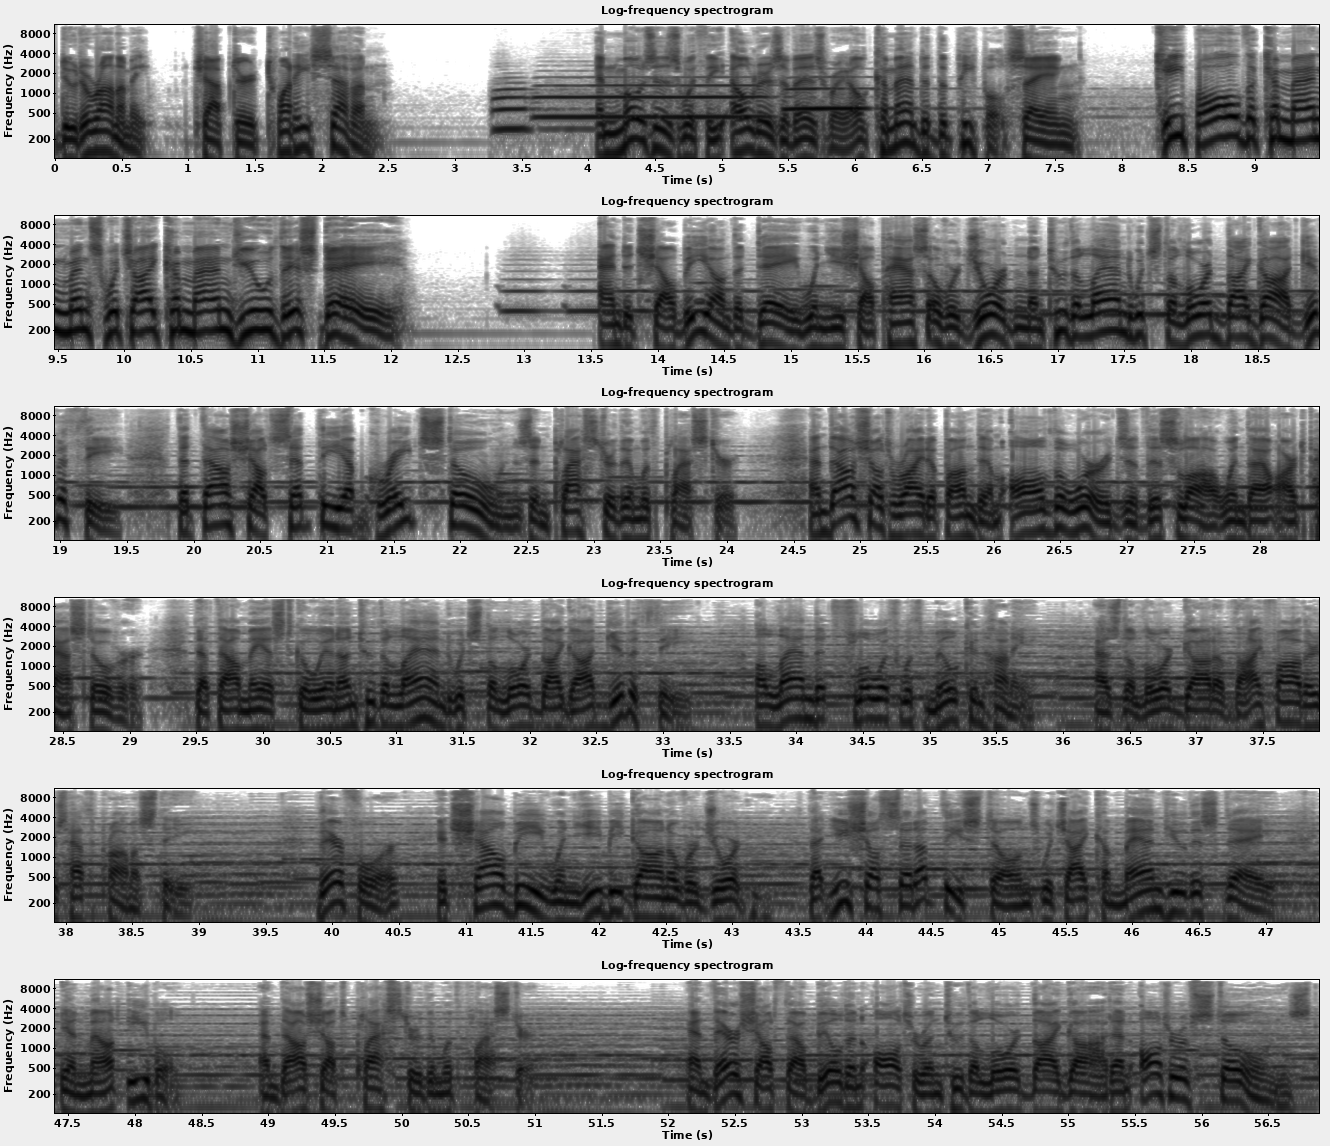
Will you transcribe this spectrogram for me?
Deuteronomy chapter 27. And Moses with the elders of Israel commanded the people, saying, Keep all the commandments which I command you this day. And it shall be on the day when ye shall pass over Jordan unto the land which the Lord thy God giveth thee, that thou shalt set thee up great stones, and plaster them with plaster. And thou shalt write upon them all the words of this law when thou art passed over, that thou mayest go in unto the land which the Lord thy God giveth thee, a land that floweth with milk and honey, as the Lord God of thy fathers hath promised thee. Therefore it shall be when ye be gone over Jordan, that ye shall set up these stones which I command you this day in Mount Ebal, and thou shalt plaster them with plaster. And there shalt thou build an altar unto the Lord thy God, an altar of stones.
